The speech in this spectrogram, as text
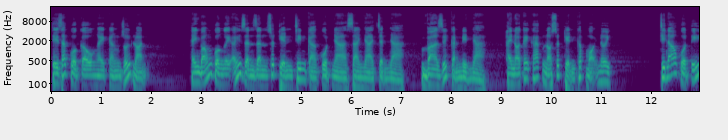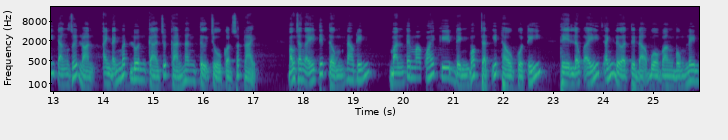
Thì giác của cậu ngày càng rối loạn. Hình bóng của người ấy dần dần xuất hiện trên cả cột nhà, xa nhà, trần nhà và dưới cả nền nhà hay nói cách khác, nó xuất hiện khắp mọi nơi. Trí não của tí đang rối loạn, anh đánh mất luôn cả chút khả năng tự chủ còn xuất lại. Bóng trắng ấy tiếp tục lao đến, bàn tay ma quái kia định bóp chặt ít hầu của tí, thì lúc ấy ánh lửa từ đạo bùa vàng bùng lên.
